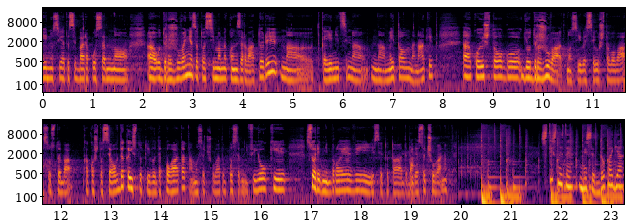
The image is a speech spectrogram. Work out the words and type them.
и носијата си бара посебно а, одржување, затоа си имаме конзерватори на ткаеници, на, на метал, на накид, а, кои што го ги одржуваат носиве се уште во оваа состојба како што се овдека, истото и во депоата, таму се чуваат посебни фиоки, соредни броеви и сето тоа да биде сочувано. Стиснете, ми се допаѓа,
